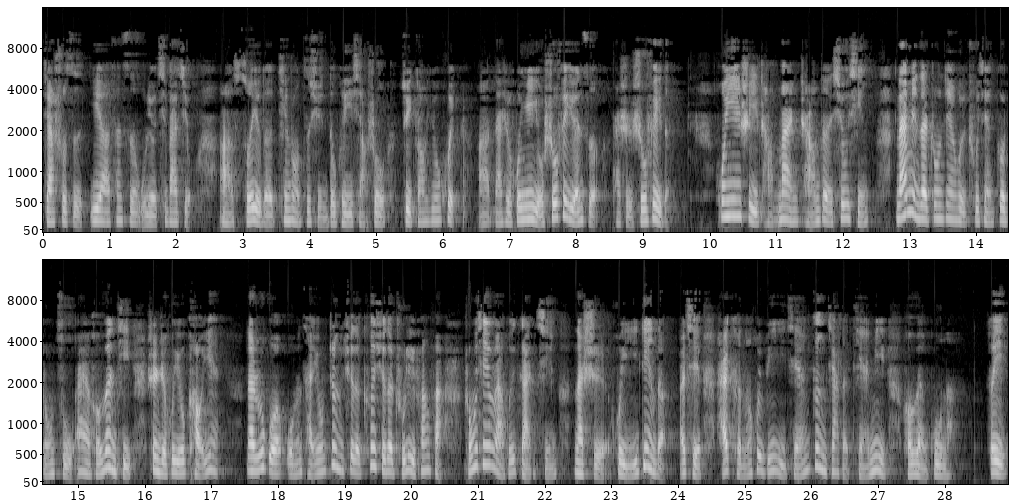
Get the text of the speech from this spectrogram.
加数字一二三四五六七八九啊，所有的听众咨询都可以享受最高优惠啊！但是婚姻有收费原则，它是收费的。婚姻是一场漫长的修行，难免在中间会出现各种阻碍和问题，甚至会有考验。那如果我们采用正确的、科学的处理方法，重新挽回感情，那是会一定的，而且还可能会比以前更加的甜蜜和稳固呢。所以，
